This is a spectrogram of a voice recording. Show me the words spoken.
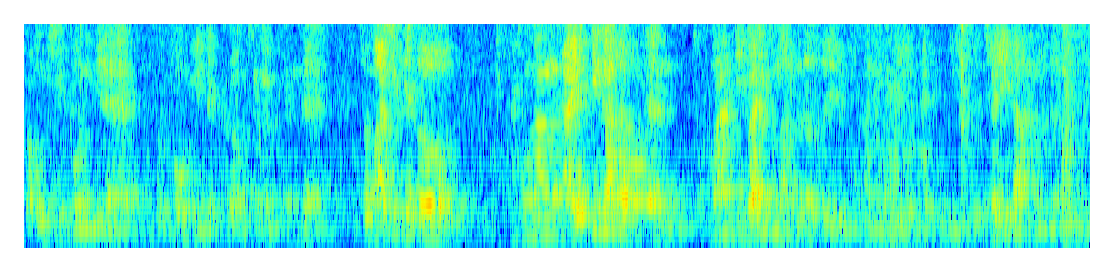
조금씩 보는 게좀 도움이 될 거라고 생각되는데 좀 아쉽게도 통상 IT 가다 보면 조그마한 디바이스 만들어서 이렇게 하는 게 대부분인데 저희가 하는 거는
